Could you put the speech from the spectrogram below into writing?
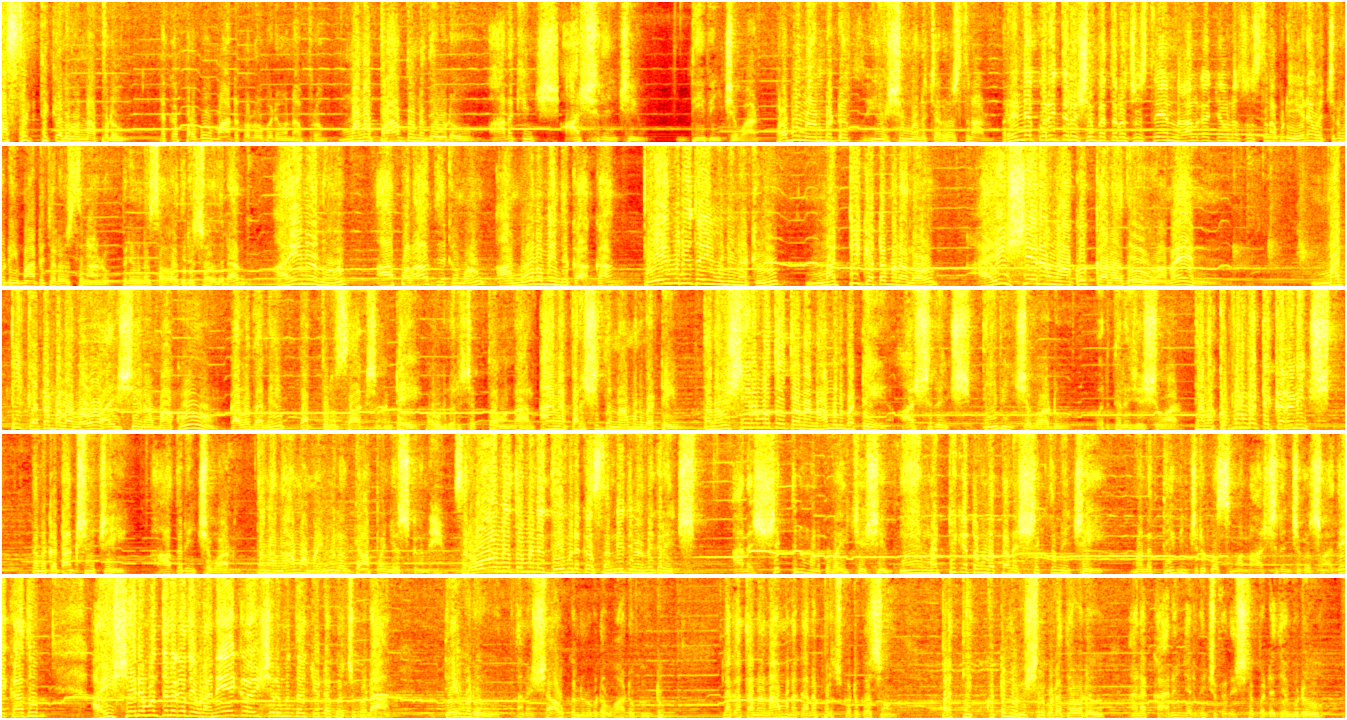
ఆసక్తి కలిగి ఉన్నప్పుడు లేక ప్రభు మాటకు లోబడి ఉన్నప్పుడు మన ప్రాంతం దేవుడు ఆలకించి ఆశ్రయించి దీవించేవాడు. ప్రభు నానబట్టు ఈ విషయం మనం చదివిస్తున్నాడు. రెండో కొరిత విషయం పెద్దలో చూస్తే నాలుగో అధ్యాయంలో చూస్తున్నప్పుడు ఏడో వచ్చిన కూడా ఈ మాట చదివిస్తున్నాడు. ప్రేమ సహోదరి సోదర ఆయనను ఆ పరాధికము ఆ మూలమైంది కాక దేవునితో ఉండినట్లు మట్టి ఘటములలో ఐశ్వర్యం మాకు కలదు. ఆమెన్. మట్టి ఘటములలో ఐశ్వర్యం మాకు కలదని భక్తుడు సాక్ష్యం. అంటే పౌరుడు గారు చెప్తా ఉన్నారు. ఆయన పరిశుద్ధ నామను బట్టి తన ఐశ్వర్యముతో తన నామను బట్టి ఆశ్రయించి దీవించేవాడు వర్ధలు చేసేవాడు తన కృపను బట్టి కరుణించి తన కటాక్షించి ఆదరించేవాడు. తన నామ మహిమలో జ్ఞాపం చేసుకుని సర్వోన్నతమైన దేవుని యొక్క సన్నిధిని అనుగ్రహించి ఆయన శక్తిని మనకు దయచేసి ఈ మట్టి ఘట్టంలో తన శక్తినిచ్చి మన దీవించడం కోసం మన ఆశ్రయించడం కోసం. అదే కాదు ఐశ్వర్యవంతులుగా దేవుడు అనేక ఐశ్వర్యవంతులు చేయడం కోసం కూడా దేవుడు తన షావుకులను కూడా వాడుకుంటూ లేక తన నామను గణపరచుకోవడం కోసం ప్రతి కుటుంబ విషయంలో కూడా దేవుడు ఆయన కార్యం జరిగించుకొని ఇష్టపడే దేవుడు.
